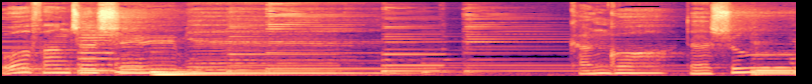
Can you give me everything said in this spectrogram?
播放着失眠，看过的书。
